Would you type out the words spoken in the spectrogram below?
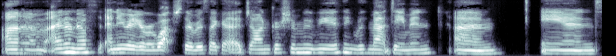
Um, I don't know if anybody ever watched, there was like a John Grisham movie, I think with Matt Damon. Um, and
